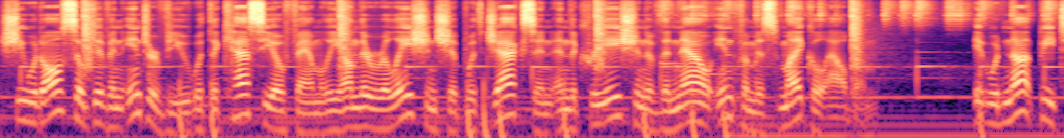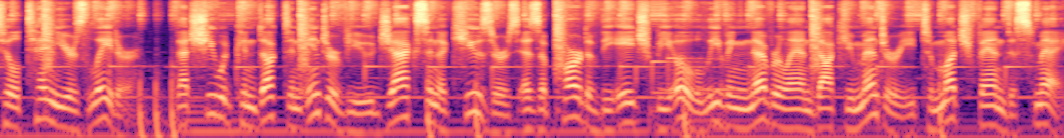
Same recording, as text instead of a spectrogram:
She would also give an interview with the Cascio family on their relationship with Jackson and the creation of the now infamous Michael album. It would not be till 10 years later, that she would conduct an interview Jackson accusers as a part of the HBO Leaving Neverland documentary to much fan dismay.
